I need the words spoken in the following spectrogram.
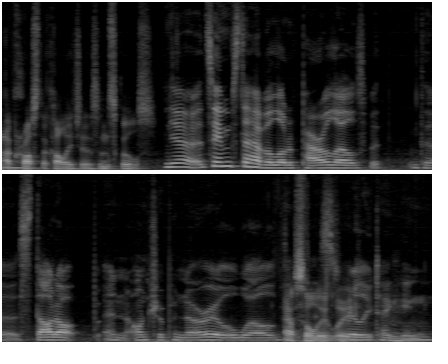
across the colleges and schools. Yeah, it seems to have a lot of parallels with the startup and entrepreneurial world. that is Absolutely. really taking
